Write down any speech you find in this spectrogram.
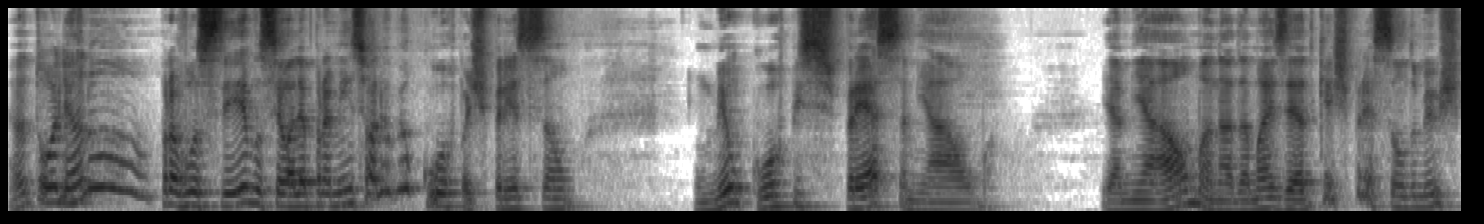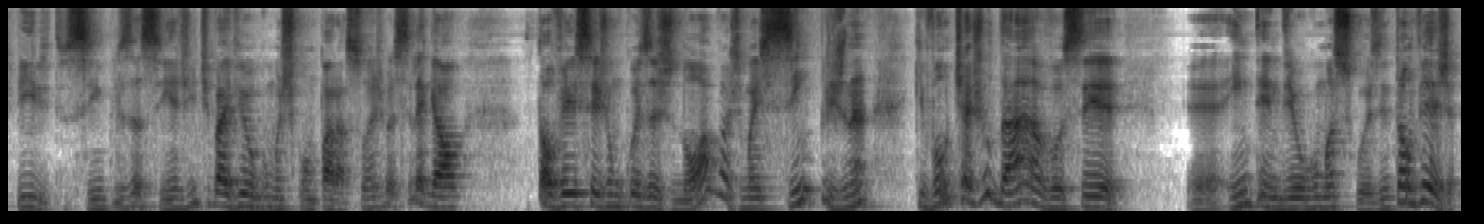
Eu estou olhando para você, você olha para mim, você olha o meu corpo, a expressão. O meu corpo expressa a minha alma. E a minha alma nada mais é do que a expressão do meu espírito, simples assim. A gente vai ver algumas comparações, vai ser legal Talvez sejam coisas novas, mas simples, né? Que vão te ajudar a você é, entender algumas coisas. Então, veja,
